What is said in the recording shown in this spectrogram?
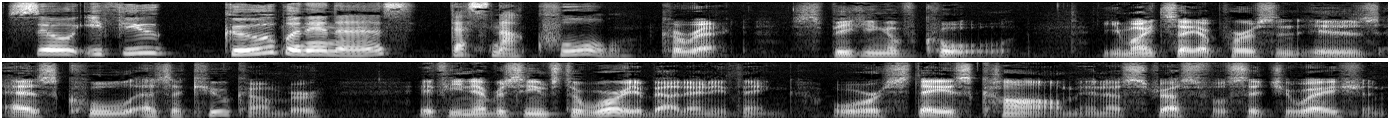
So if you go bananas, that's not cool. Correct. Speaking of cool, you might say a person is as cool as a cucumber if he never seems to worry about anything or stays calm in a stressful situation.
